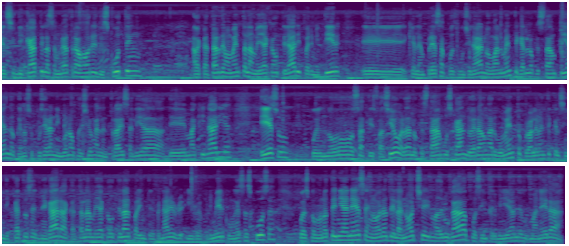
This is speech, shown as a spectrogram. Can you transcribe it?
El sindicato y la Asamblea de Trabajadores discuten acatar de momento la medida cautelar y permitir eh, que la empresa pues funcionara normalmente, que era lo que estaban pidiendo, que no se pusiera ninguna objeción a la entrada y salida de maquinaria. Eso pues no satisfació, ¿verdad? Lo que estaban buscando era un argumento, probablemente que el sindicato se negara a acatar la medida cautelar para intervenir y reprimir con esa excusa, pues como no tenían esa en horas de la noche y madrugada, pues intervinieron de manera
